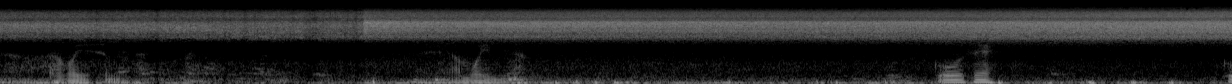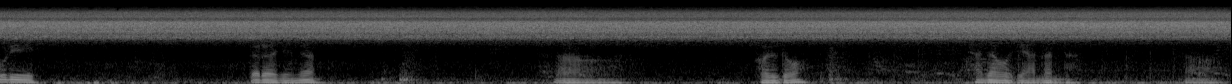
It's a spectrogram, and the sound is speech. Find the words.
아, 하고 있습니다. 네, 안 보입니다. 꽃에 꿀이 떨어지면 어, 벌도 찾아오지 않는다. 어,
